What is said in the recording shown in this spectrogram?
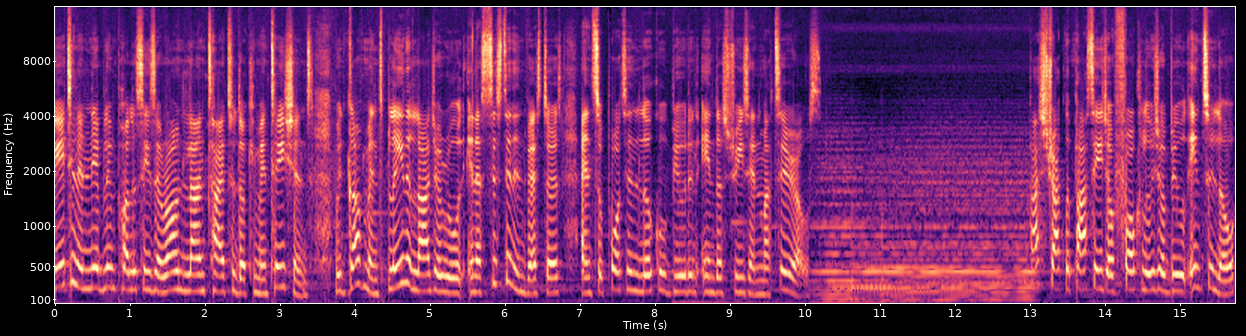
creating enabling policies around land title documentations, with government playing a larger role in assisting investors and supporting local building industries and materials. Fast track the passage of foreclosure bill into law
